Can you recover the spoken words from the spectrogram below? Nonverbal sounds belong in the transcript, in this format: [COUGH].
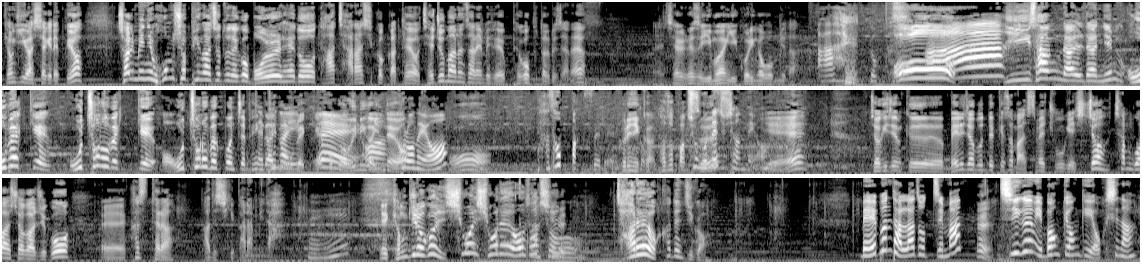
자 경기가 시작이 됐고요. 철민님 홈쇼핑 하셔도 되고 뭘 해도 다 잘하실 것 같아요. 제주 많은 사람이 배, 배고프다 그러잖아요. 네, 제가 그래서 이 모양이 이 꼴인가 봅니다. 아, 또. 오! 아, 이상날다님 500개, 5,500개, 어, 5,500번째 팬가입 팬가입. 500개. 네. 뭔가 의미가 아, 있네요. 그러네요. 오, 다섯 박스를. 그러니까 다섯 박스. 주문해 주셨네요. 예. 저기 지금 그 매니저분들께서 말씀해 주고 계시죠? 참고하셔가지고 에, 카스테라 받으시기 바랍니다. 네. 예, 경기력은 시원시원해요, 사실. 그렇죠. 잘해요, 카덴지가. 맵은 달라졌지만 네. 지금 이번 경기 역시나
